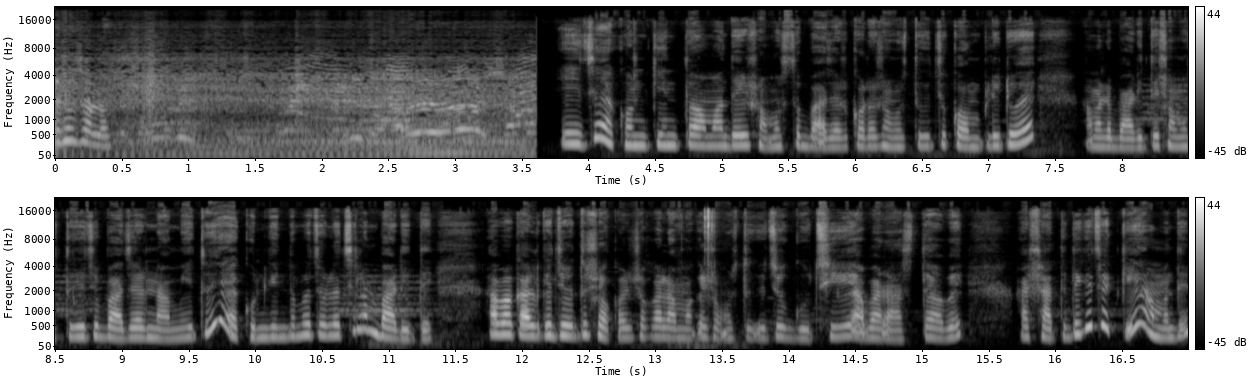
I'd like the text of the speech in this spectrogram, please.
এটা চলো। এই যে এখন কিন্তু আমাদের সমস্ত বাজার করা সমস্ত কিছু কমপ্লিট হয়ে আমরা বাড়িতে সমস্ত কিছু বাজার নামিয়ে তুই এখন কিন্তু আমরা চলেছিলাম বাড়িতে। আবার কালকে যেহেতু সকাল সকাল আমাকে সমস্ত কিছু গুছিয়ে আবার আসতে হবে, আর সাথে দেখেছে কে? আমাদের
